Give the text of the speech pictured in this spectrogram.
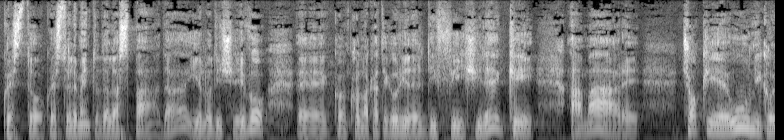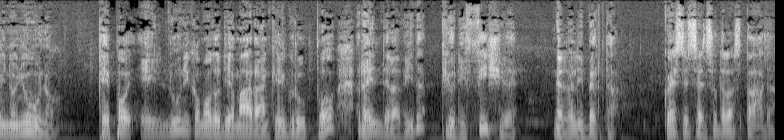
Questo, questo, elemento della spada, io lo dicevo, eh, con, con la categoria del difficile, che amare ciò che è unico in ognuno, che poi è l'unico modo di amare anche il gruppo, rende la vita più difficile nella libertà. Questo è il senso della spada.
